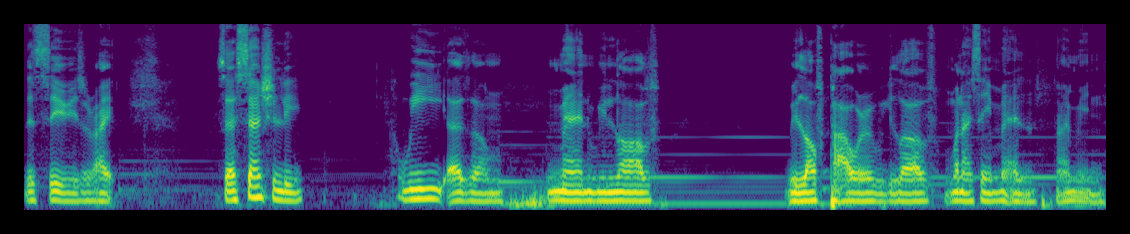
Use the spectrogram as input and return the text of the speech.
this series right? So essentially we as um men we love we love power we love when i say men i mean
